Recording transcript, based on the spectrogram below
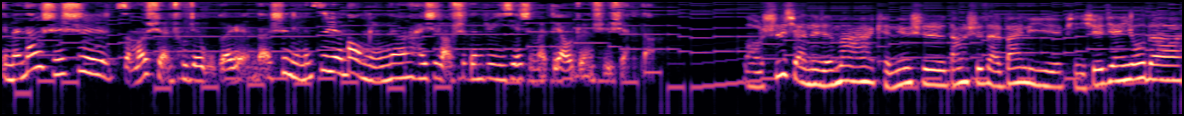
你们当时是怎么选出这五个人的？是你们自愿报名呢，还是老师根据一些什么标准去选的？老师选的人嘛，肯定是当时在班里品学兼优的，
